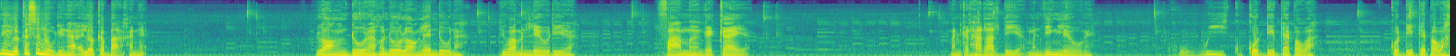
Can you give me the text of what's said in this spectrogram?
วิ่งรถก็สนุกดีนะ ไอ้รถกระบะคันนี้ลองดูนะคนดูลองเล่นดูนะ พี่ว่ามันเร็วดีนะ ฟาร์มเมืองใกล้ๆอะ มันกระทัดรัดดีอะ มันวิ่งเร็วไงโอ้ยกูกดดิฟได้ปะวะ กดดิฟได้ปะวะ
